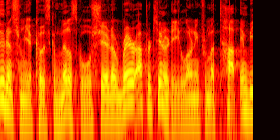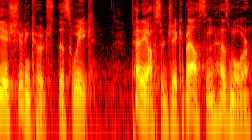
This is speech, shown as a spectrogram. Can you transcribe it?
Students from Yokosuka Middle School shared a rare opportunity learning from a top NBA shooting coach this week. Petty Officer Jacob Allison has more.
